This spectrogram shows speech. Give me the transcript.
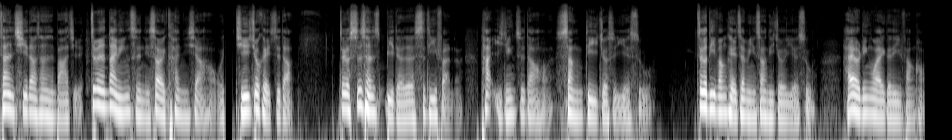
三十七到三十八节这边的代名词，你稍微看一下哈，我其实就可以知道，这个师承彼得的斯提凡呢，他已经知道哈，上帝就是耶稣。这个地方可以证明上帝就是耶稣。还有另外一个地方哈，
